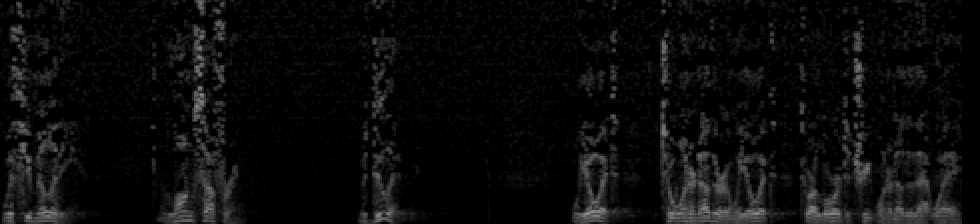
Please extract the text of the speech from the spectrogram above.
with humility, long suffering. But do it. We owe it to one another, and we owe it to our Lord to treat one another that way.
